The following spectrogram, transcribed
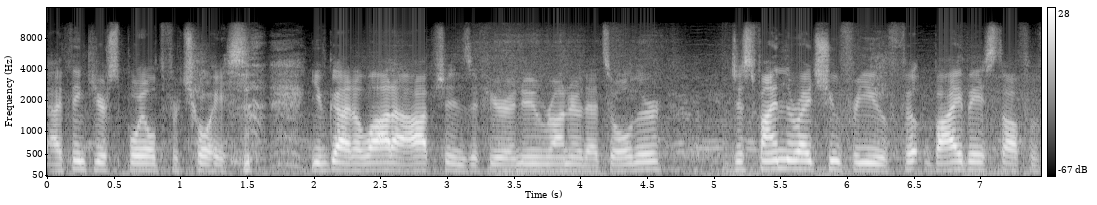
I think you're spoiled for choice. You've got a lot of options if you're a new runner that's older. Just find the right shoe for you. Buy based off of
